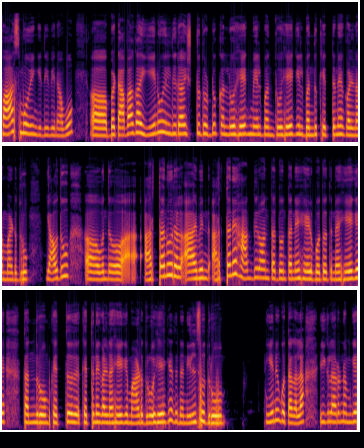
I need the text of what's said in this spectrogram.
ಫಾಸ್ಟ್ ಮೂವಿಂಗ್ ಇದ್ದೀವಿ ನಾವು. ಬಟ್ ಆವಾಗ ಏನೂ ಇಲ್ದಿರ ಇಷ್ಟು ದೊಡ್ಡ ಕಲ್ಲು ಹೇಗೆ ಮೇಲೆ ಬಂತು ಹೇಗೆ ಇಲ್ಲಿ ಬಂದು ಕೆತ್ತನೆಗಳನ್ನ ಮಾಡಿದ್ರು. ಯಾವುದೂ ಒಂದು ಅರ್ಥನೂ ಇರಲ್ಲ ಐ ಮೀನ್ ಅರ್ಥನೇ ಆಗ್ದಿರೋ ಅಂಥದ್ದು ಅಂತಲೇ ಹೇಳ್ಬೋದು. ಅದನ್ನು ಹೇಗೆ ತಂದರು, ಕೆತ್ತ ಕೆತ್ತನೆಗಳನ್ನ ಹೇಗೆ ಮಾಡಿದ್ರು, ಹೇಗೆ ಅದನ್ನು ನಿಲ್ಲಿಸಿದ್ರು ಏನೂ ಗೊತ್ತಾಗಲ್ಲ. ಈಗಲಾದ್ರು ನಮಗೆ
